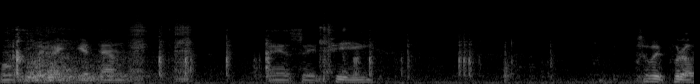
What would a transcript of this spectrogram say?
Hopefully I can get them ASAP. Somebody put a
